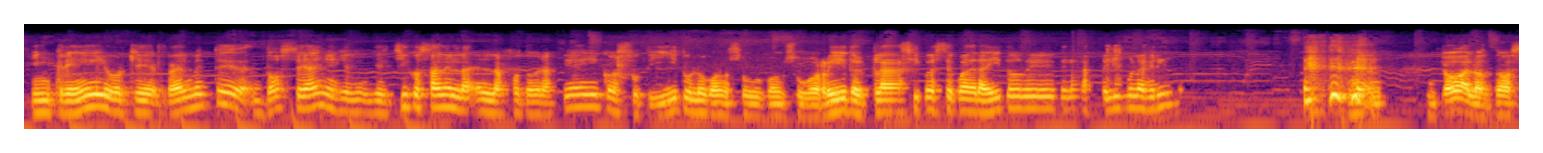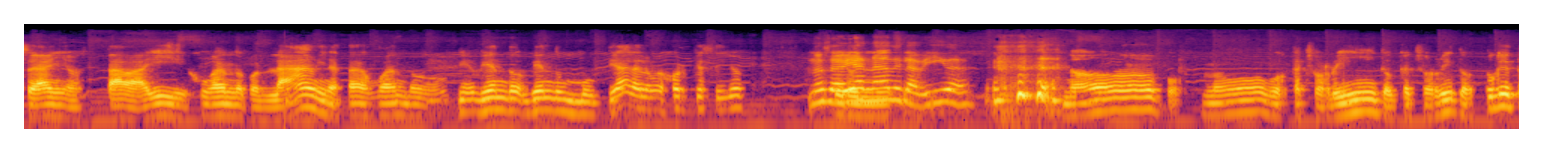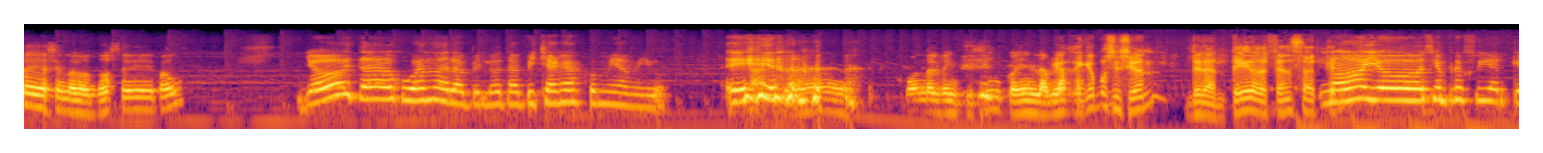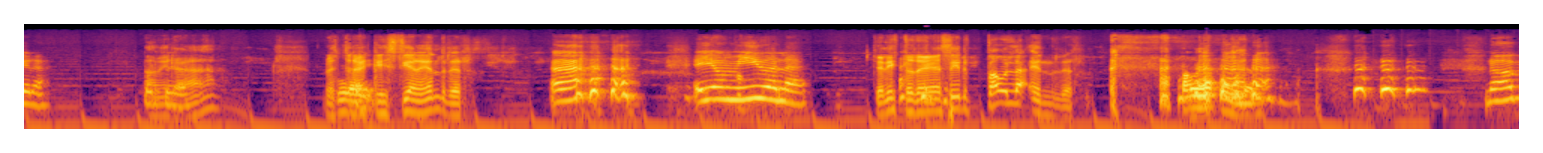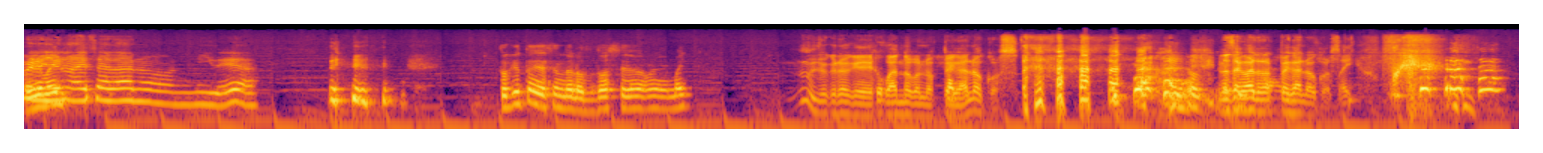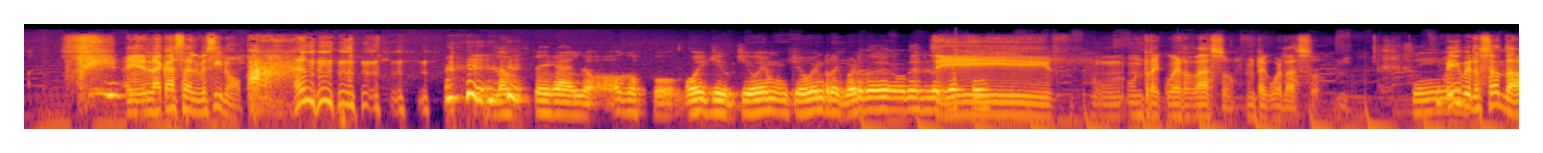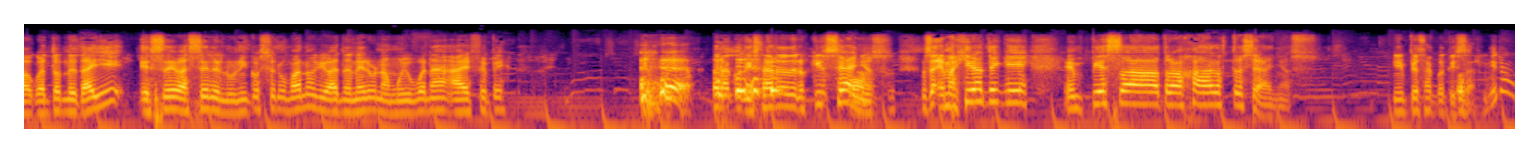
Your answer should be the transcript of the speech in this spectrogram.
Increíble, porque realmente 12 años y el, y el chico sale en la, en la fotografía ahí con su título, con su, con su gorrito, el clásico, ese cuadradito de, de las películas gringas. Yo a los 12 años estaba ahí jugando con láminas, estaba jugando, vi- viendo, viendo un mundial a lo mejor, qué sé yo. No sabía Pero- nada de la vida. No, pues, no, pues cachorrito, cachorrito. ¿Tú qué estás haciendo a los 12, Pau? Yo estaba jugando a la pelota, pichangas con mi amigo. Ah, claro, jugando al 25 ahí en la plaza. ¿De qué posición? ¿Delantero, defensa, arquero? no, yo siempre fui arquera. Ah, mira. Nuestra Mira. Cristiana Endler. Ah, ella es mi ídola. Ya listo, te voy a decir Paula Endler. Paula Endler. No, pero Oye, yo no a esa edad no, ni idea. ¿Tú qué estás haciendo a los 12, eh, Mike? Yo creo que jugando con los pegalocos. No se acuerdan los pegalocos ahí. Ahí en la casa del vecino. ¡pah! La pega de locos, po. Oye, qué, qué buen, qué buen recuerdo desbloqueaste. Sí, un, un recuerdazo, un recuerdazo. Sí. Oye, pero se han dado cuenta en detalle, ese va a ser el único ser humano que va a tener una muy buena AFP. Para cotizar desde los 15 años. O sea, imagínate que empieza a trabajar a los 13 años y empieza a cotizar. Mira,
